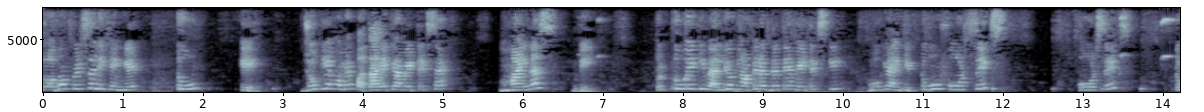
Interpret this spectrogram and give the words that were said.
तो अब हम फिर से लिखेंगे टू ए। जो कि अब हमें पता है क्या मैट्रिक्स है माइनस बी तो टू ए की वैल्यू अब यहाँ पे रख देते हैं मैट्रिक्स की। वो क्या आई थी two four six four six two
